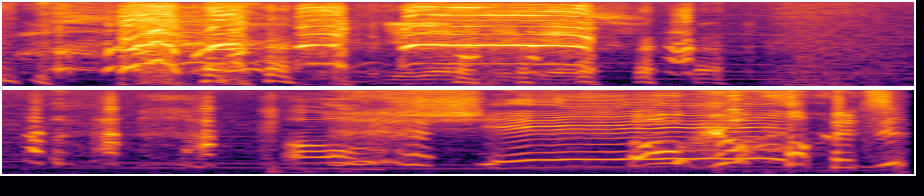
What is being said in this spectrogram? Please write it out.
You left me guess. Oh shit! Oh god.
